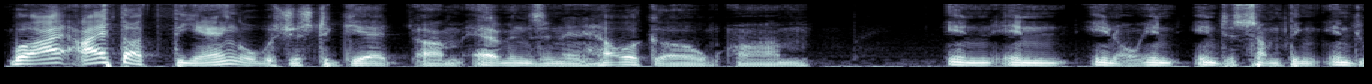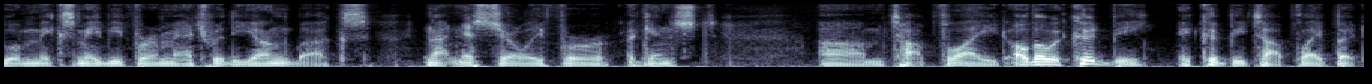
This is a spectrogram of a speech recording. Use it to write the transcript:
Well, I, I thought the angle was just to get um, Evans and Angelico um, in in you know in into something into a mix maybe for a match with the Young Bucks, not necessarily for against um, Top Flight. Although it could be, it could be Top Flight. But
